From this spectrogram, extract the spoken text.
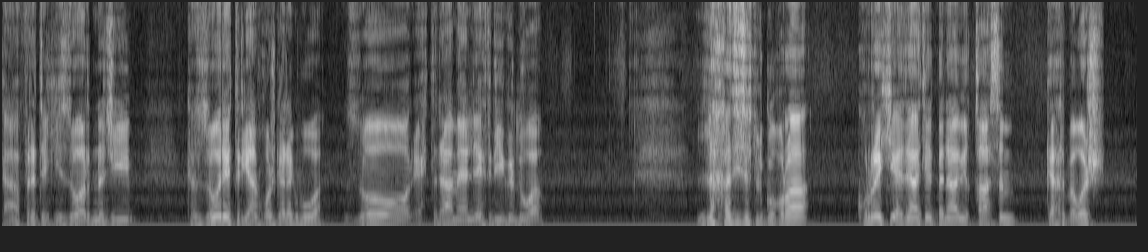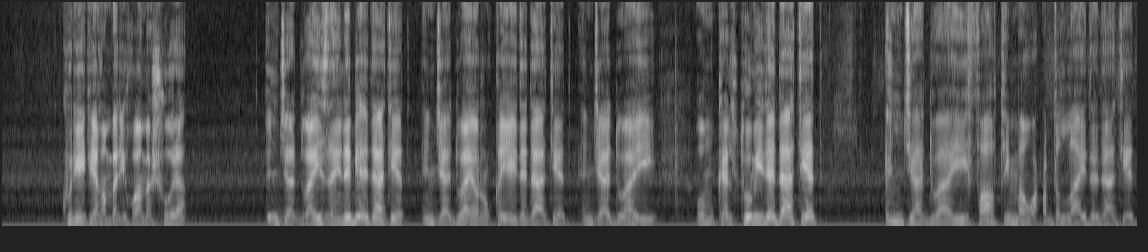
ئافرەتێکی زۆر نەجیب کە زۆرێ تریان خۆشگەرەك بووە زۆر احترامیان لەکتری کردووە. لە خەدیجەت گوبڕا کوڕێکی ئەداتێت بە ناوی قاسم کە هەر بەوەش کوری پێغمبەری خوا مەشهورە اینجا دوایی زەینەبی ئەداتێت اینجا دوای ڕقەیە دەداتێت اینجا دوایی ئۆم کەلتومی دەداتێت اینجا دوایی فاتیمە و عبدڵای دەداتێت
